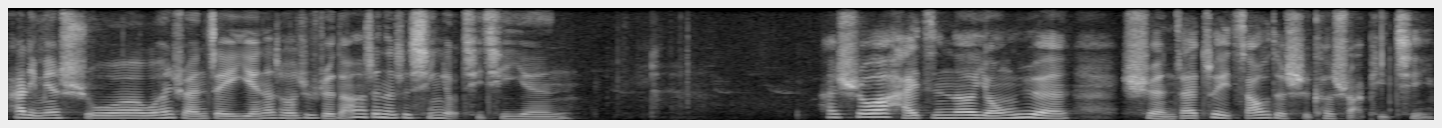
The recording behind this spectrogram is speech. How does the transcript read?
它里面说，我很喜欢这一页。那时候就觉得啊，真的是心有戚戚焉。他说，孩子呢，永远选在最糟的时刻耍脾气。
